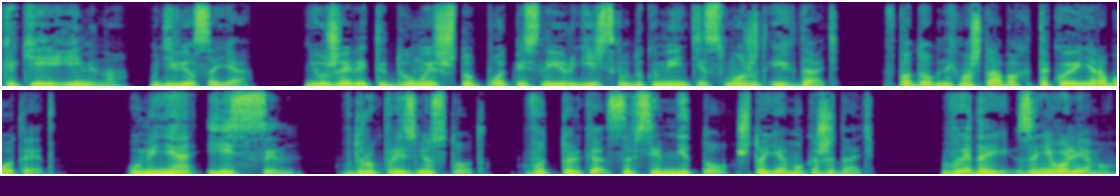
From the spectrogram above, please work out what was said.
«Какие именно?» — удивился я. Неужели ты думаешь, что подпись на юридическом документе сможет их дать? В подобных масштабах такое не работает. «У меня есть сын», — вдруг произнес тот. Вот только совсем не то, что я мог ожидать. «Выдай за него лему».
